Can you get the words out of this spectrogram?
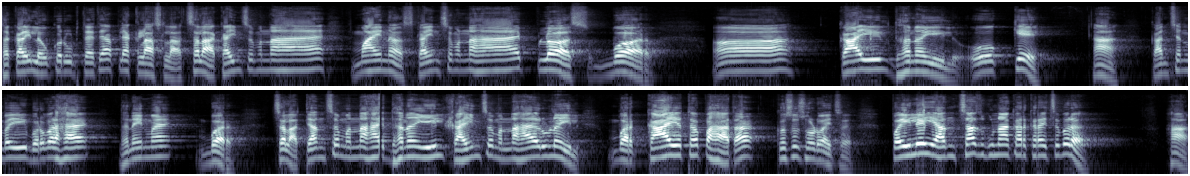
सकाळी लवकर उठता येते आपल्या क्लासला चला काहींचं म्हणणं आहे मायनस काहींचं म्हणणं आहे प्लस बर. काय येईल? धन येईल. ओके. हां. कांचनबाई बरोबर आहे धन येईल माय? बर. चला त्यांचं म्हणणं आहे धन येईल काहींचं म्हणणं आहे ऋण येईल. बर काय येतं? पहा आता. कसं सोडवायचं? पहिले यांचाच गुणाकार करायचं बरं. हां.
